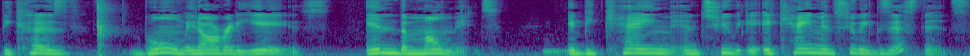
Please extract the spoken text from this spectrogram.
Because boom, it already is in the moment. It became into it came into existence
